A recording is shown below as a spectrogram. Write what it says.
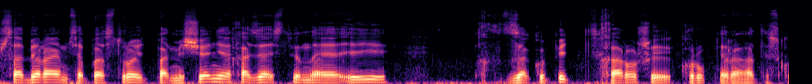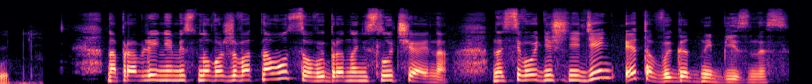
собираемся построить помещение хозяйственное и закупить хороший крупный рогатый скот. Направление мясного животноводства выбрано не случайно. На сегодняшний день это выгодный бизнес.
